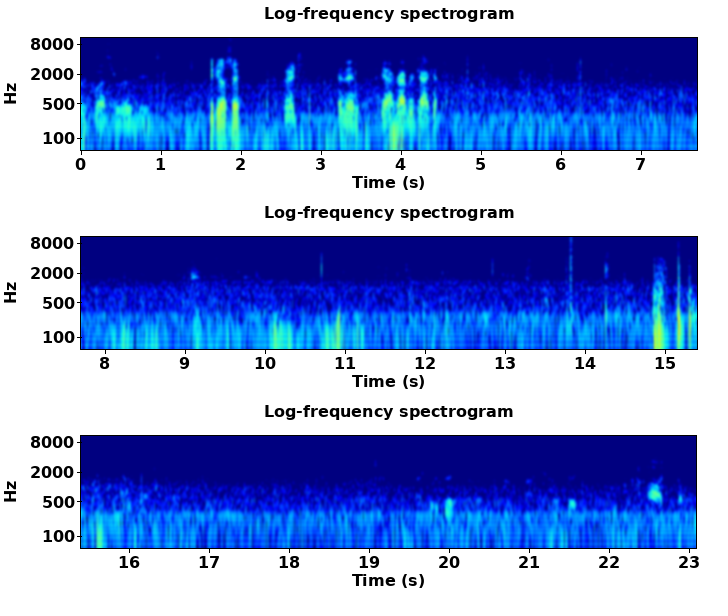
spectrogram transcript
request for those dudes. Good to go, sir. Thanks. And then, yeah, grab your jacket. Oh, just don't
